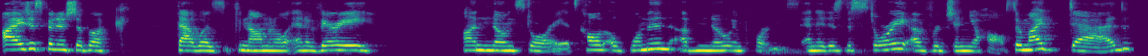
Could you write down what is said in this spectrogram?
I just finished a book that was phenomenal and a very unknown story. It's called A Woman of No Importance, and it is the story of Virginia Hall. So, my dad,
